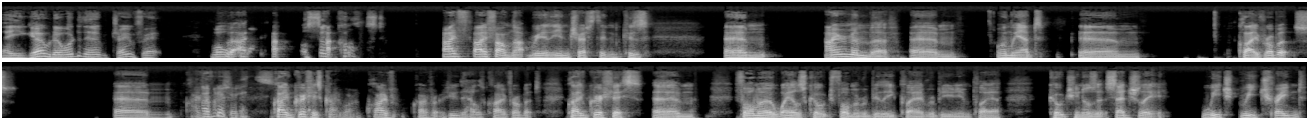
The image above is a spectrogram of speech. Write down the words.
There you go. No wonder they don't train for it. Well, but I, I, what's the cost? I I found that really interesting because um, I remember um, when we had um, Clive Roberts. Um, Clive, I've Roberts? got. Clive Griffiths. Clive, Clive, Clive, who the hell's Clive Roberts? Clive Griffiths, um, former Wales coach, former rugby league player, rugby union player, coaching us at Sedgley. We we trained.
